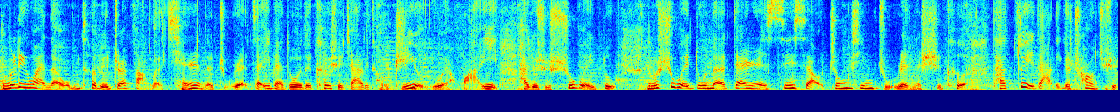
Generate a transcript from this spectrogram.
那么另外呢，我们特别专访了前任的主任，在一百多位的科学家里头，只有一位华裔，他就是舒维都。那么舒维都呢，担任 C 小中心主任的时刻，他最大的一个创举是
